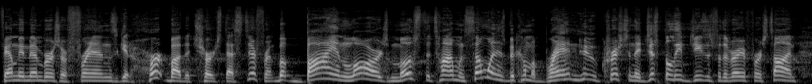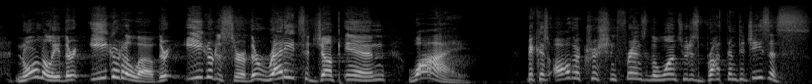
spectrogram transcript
family members or friends get hurt by the church, that's different. But by and large, most of the time when someone has become a brand new Christian, they just believe Jesus for the very first time, normally they're eager to love, they're eager to serve, they're ready to jump in. Why? Because all their Christian friends are the ones who just brought them to Jesus.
